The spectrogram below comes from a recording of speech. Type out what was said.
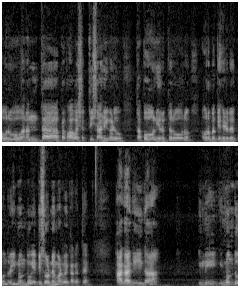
ಅವರು ಅನಂತ ಪ್ರಭಾವ ಶಕ್ತಿಶಾಲಿಗಳು ತಪೋ ನಿರುತ್ತರು ಅವರು. ಅವ್ರ ಬಗ್ಗೆ ಹೇಳಬೇಕು ಅಂದ್ರೆ ಇನ್ನೊಂದು ಎಪಿಸೋಡ್ನೇ ಮಾಡಬೇಕಾಗತ್ತೆ. ಹಾಗಾಗಿ ಈಗ ಇಲ್ಲಿ ಇನ್ನೊಂದು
